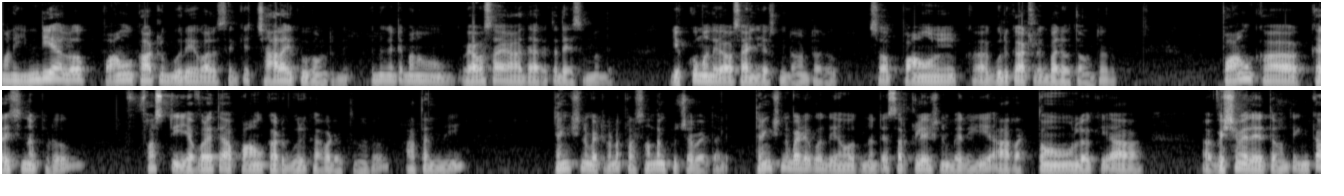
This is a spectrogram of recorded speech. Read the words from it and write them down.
మన ఇండియాలో పాము కాట్లు గురే వాళ్ళ సంఖ్య చాలా ఎక్కువగా ఉంటుంది. ఎందుకంటే మనం వ్యవసాయ ఆధారిత దేశం మంది ఎక్కువ మంది వ్యవసాయం చేసుకుంటూ ఉంటారు. సో పాములు గురికాట్లకు బలవుతూ ఉంటారు. పాము కా కరిచినప్పుడు ఫస్ట్ ఎవరైతే ఆ పాము కాటు గురి కాబడుతున్నారో అతన్ని టెన్షన్ పెట్టకుండా ప్రశాంతం కూర్చోబెట్టాలి. టెన్షన్ పడే కొద్దీ ఏమవుతుందంటే సర్క్యులేషన్ పెరిగి ఆ రక్తంలోకి ఆ ఆ విషం ఏదైతే ఉందో ఇంకా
